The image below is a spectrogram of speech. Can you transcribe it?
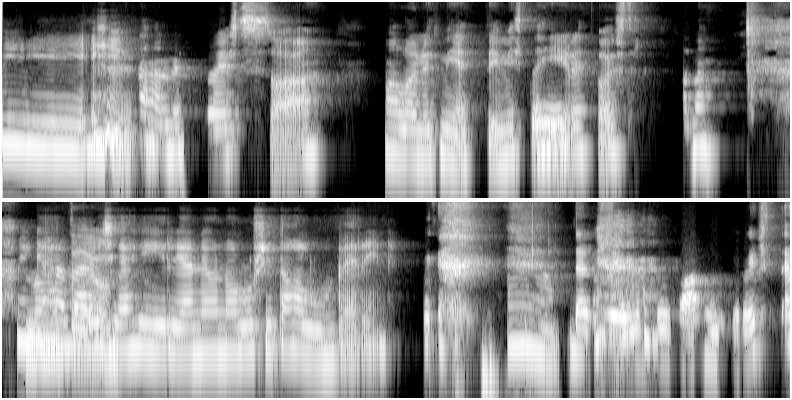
niin. Ne stressaa? Mä aloin nyt miettiä, mistä niin. hiiret voi stressata. Minkähän no, värisiä jo. hiiriä ne on ollut sit alun perin? Mm. Tätä ei ollut kukaan hiiristä.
